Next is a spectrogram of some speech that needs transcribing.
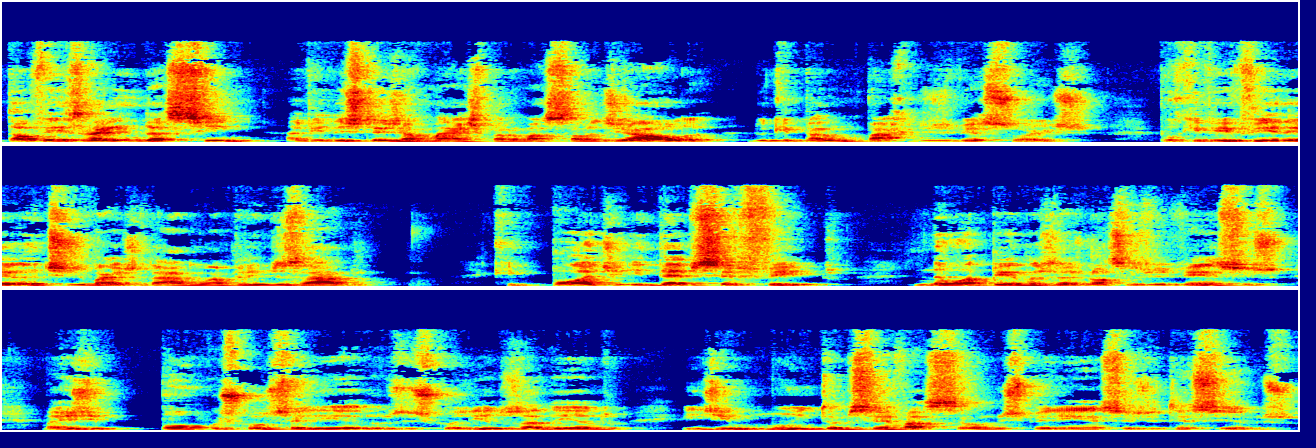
Talvez ainda assim a vida esteja mais para uma sala de aula do que para um parque de diversões porque viver é, antes de mais nada, um aprendizado que pode e deve ser feito, não apenas das nossas vivências, mas de poucos conselheiros escolhidos a dedo e de muita observação de experiências de terceiros.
